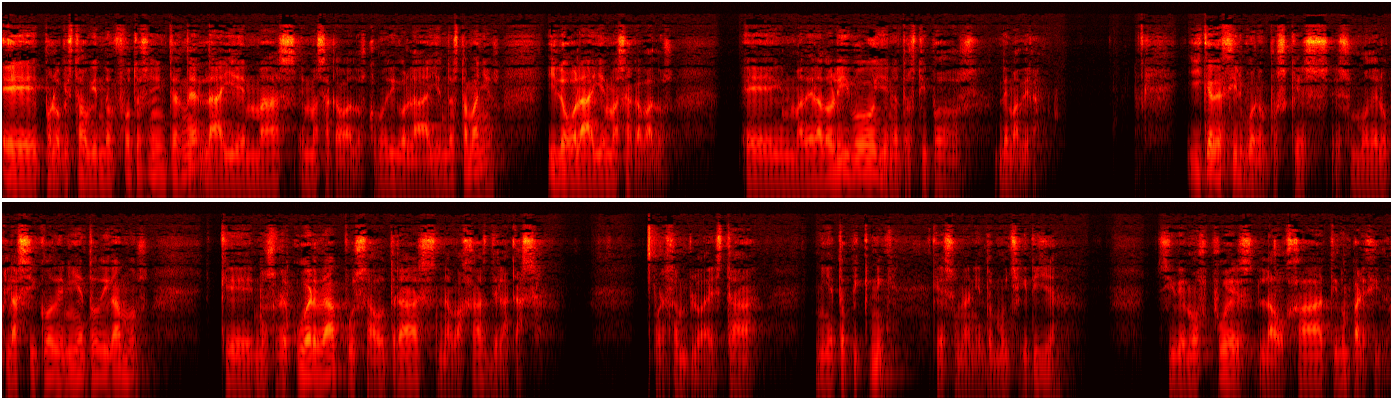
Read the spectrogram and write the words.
Eh, por lo que he estado viendo en fotos en internet, la hay en más, en más acabados. Como digo, la hay en dos tamaños y luego la hay en más acabados. En madera de olivo y en otros tipos de madera. Y qué decir, bueno, pues que es, un modelo clásico de nieto, digamos, que nos recuerda pues a otras navajas de la casa. Por ejemplo, a esta Nieto Picnic, que es una nieto muy chiquitilla. Si vemos, pues la hoja tiene un parecido.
